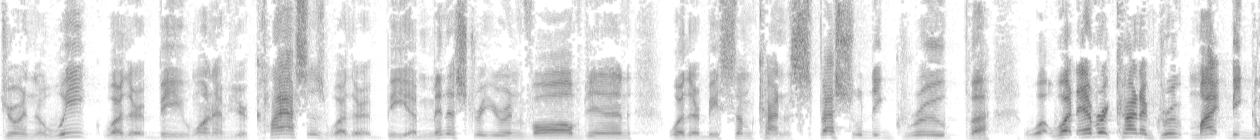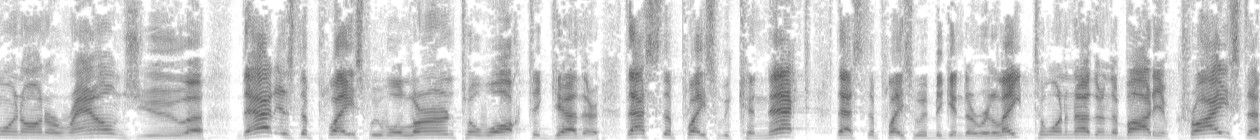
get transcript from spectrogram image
during the week, whether it be one of your classes, whether it be a ministry you're involved in, whether it be some kind of specialty group, uh, wh- whatever kind of group might be going on around you, uh, that is the place we will learn to walk together. That's the place we connect. That's the place we begin to relate to one another in the body of Christ. Uh,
